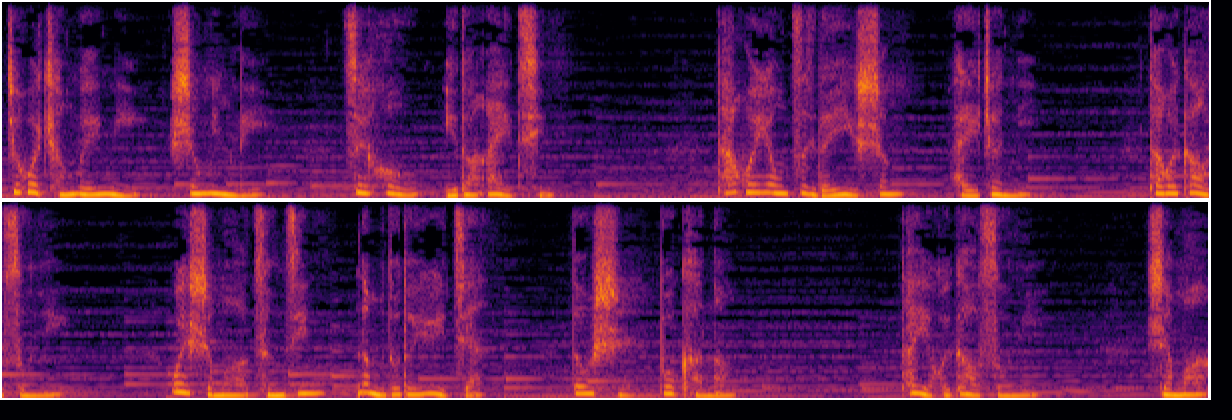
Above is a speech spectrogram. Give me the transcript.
就会成为你生命里最后一段爱情。他会用自己的一生陪着你，他会告诉你，为什么曾经那么多的遇见，都是不可能。他也会告诉你，什么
